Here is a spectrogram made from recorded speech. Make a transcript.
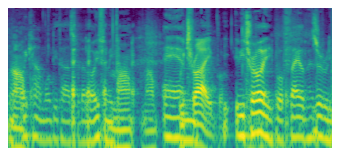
No, No. I can't multitask for the life of me. No, no. Um, we try, but we try, but failed miserably.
